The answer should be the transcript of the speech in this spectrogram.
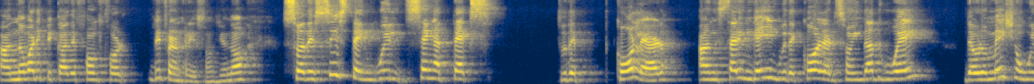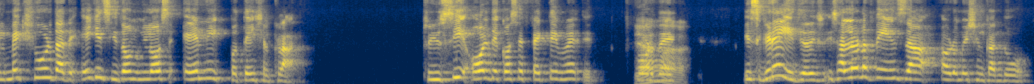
and nobody pick up the phone for different reasons, you know. So the system will send a text to the caller and start engaging with the caller. So in that way, the automation will make sure that the agency don't lose any potential client. So you see all the cost effectiveness uh, for yeah. the. It's great. It's, it's a lot of things that automation can do.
